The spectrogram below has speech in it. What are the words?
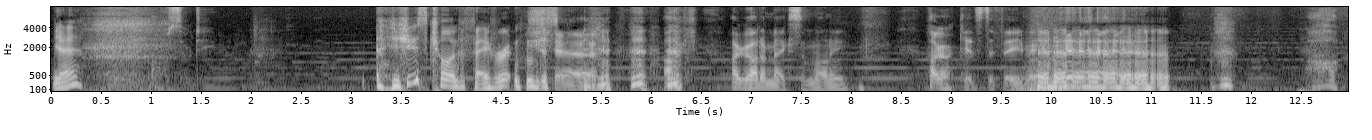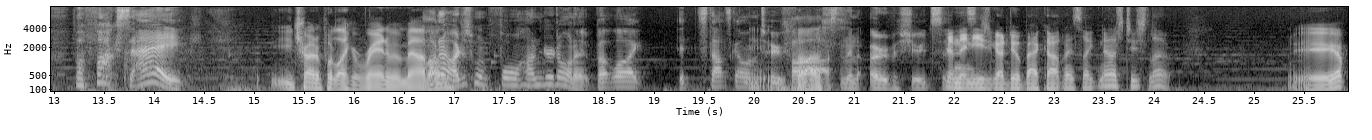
Yeah, Oh, so deep. you just going favorite and just Yeah. I, I gotta make some money. I got kids to feed, man. oh, for fuck's sake. You trying to put like a random amount on I on. know, I just want 400 on it, but like, it starts going Yeah, too fast. fast, and then overshoots it. and then you just got to do it back up, and it's like, no, it's too slow. Yep.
